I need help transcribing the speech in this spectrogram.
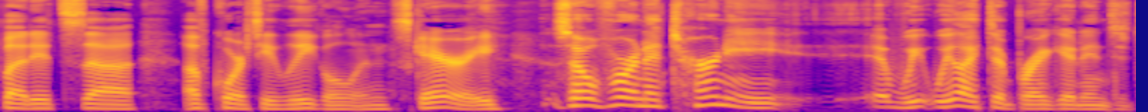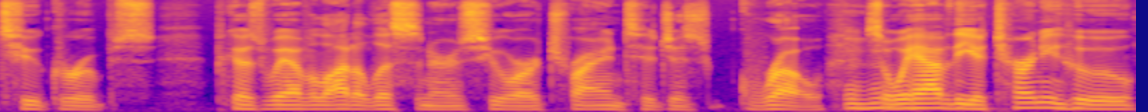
but it's uh, of course illegal and scary. So for an attorney, eh, we, we like to break it into two groups because we have a lot of listeners who are trying to just grow. Mm-hmm. So we have the attorney who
